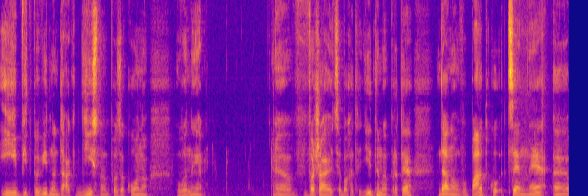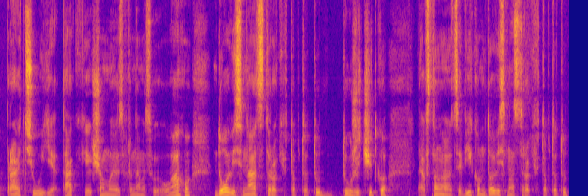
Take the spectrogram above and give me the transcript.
І відповідно, так, дійсно, по закону вони е, вважаються багатодітними, проте в даному випадку це не е, працює, так, якщо ми звернемо свою увагу до 18 років. Тобто тут дуже чітко встановлюється віком до 18 років. Тобто тут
